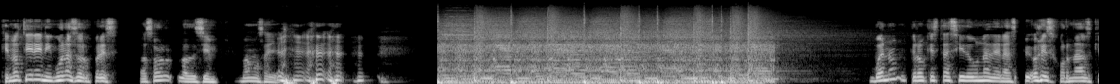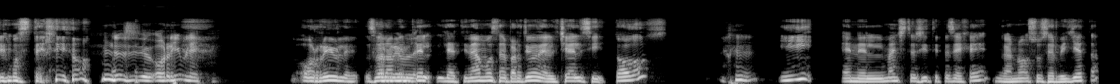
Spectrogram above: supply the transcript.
que no tiene ninguna sorpresa. Pasó lo de siempre. Vamos allá. Bueno, creo que esta ha sido una de las peores jornadas que hemos tenido. Es horrible. Horrible. Solamente Horrible. le atinamos al partido del Chelsea todos. Y en el Manchester City PSG ganó su servilleta.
